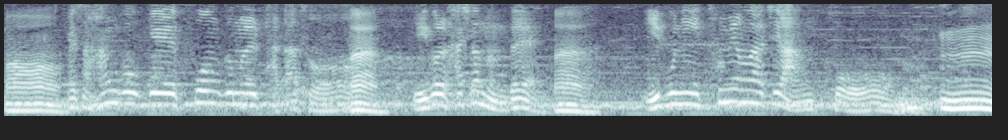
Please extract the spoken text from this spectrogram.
어, 그래서 한국의 후원금을 받아서 예, 이걸 하셨는데 예, 이분이 투명하지 않고 음,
